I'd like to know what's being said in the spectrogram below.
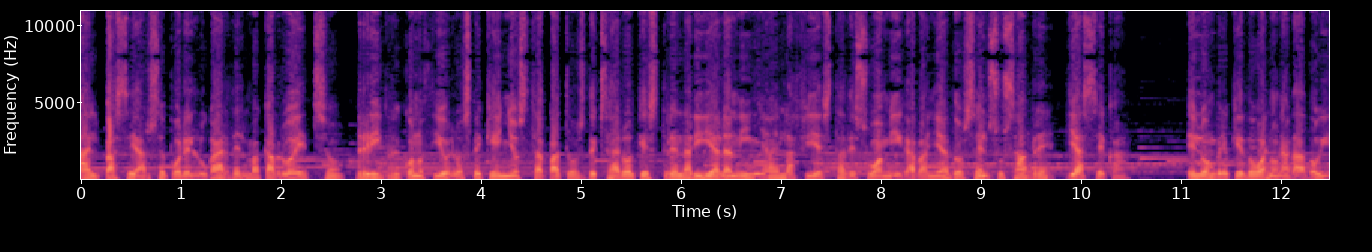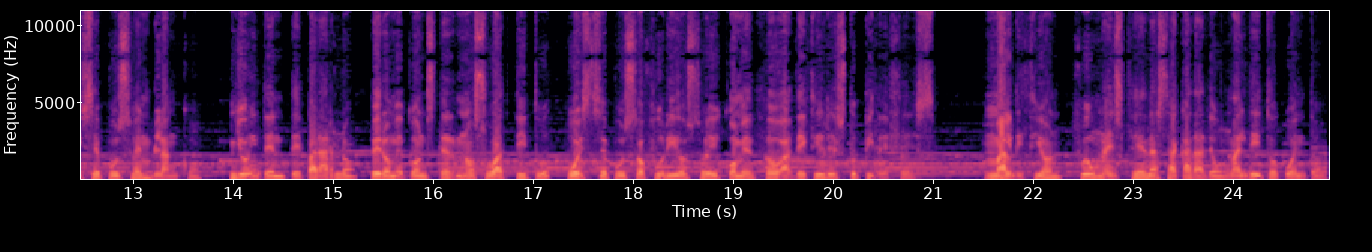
Al pasearse por el lugar del macabro hecho, Rick reconoció los pequeños zapatos de charol que estrenaría la niña en la fiesta de su amiga bañados en su sangre, ya seca. El hombre quedó anonadado y se puso en blanco. Yo intenté pararlo, pero me consternó su actitud, pues se puso furioso y comenzó a decir estupideces. Maldición, fue una escena sacada de un maldito cuento.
